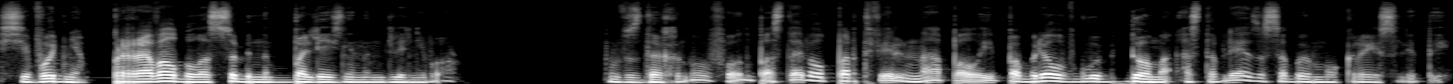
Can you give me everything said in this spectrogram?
Сегодня провал был особенно болезненным для него. Вздохнув, он поставил портфель на пол и побрел вглубь дома, оставляя за собой мокрые следы.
